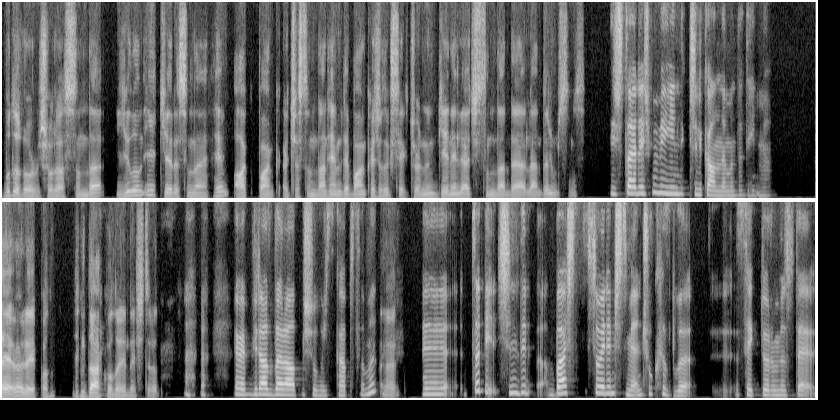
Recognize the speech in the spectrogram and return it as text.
bu da zor bir soru aslında. Yılın ilk yarısını hem Akbank açısından hem de bankacılık sektörünün geneli açısından değerlendirir misiniz? Dijitalleşme ve yenilikçilik anlamında değil mi? Evet öyle yapalım. Daha kolaylaştıralım. Evet biraz daraltmış oluruz kapsamı. Evet. Ee, tabii şimdi başta söylemiştim yani çok hızlı sektörümüzde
